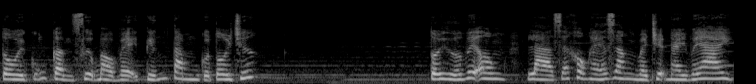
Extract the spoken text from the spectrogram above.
Tôi cũng cần sự bảo vệ tiếng tăm của tôi chứ. Tôi hứa với ông là sẽ không hé răng về chuyện này với ai.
